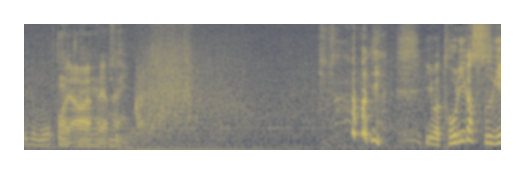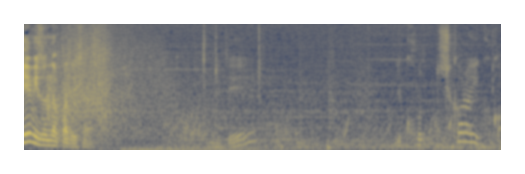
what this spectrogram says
れでもうでああ早すぎ。な い今鳥がすげえ水の中から出てきたででこっちから行くか。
